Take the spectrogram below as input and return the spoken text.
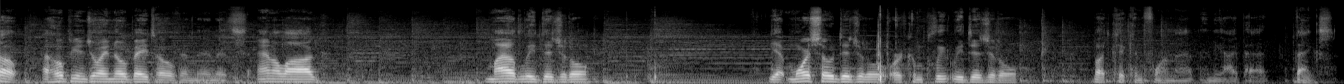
So I hope you enjoy No Beethoven and it's analog, mildly digital, yet more so digital or completely digital butt kicking format in the iPad. Thanks.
